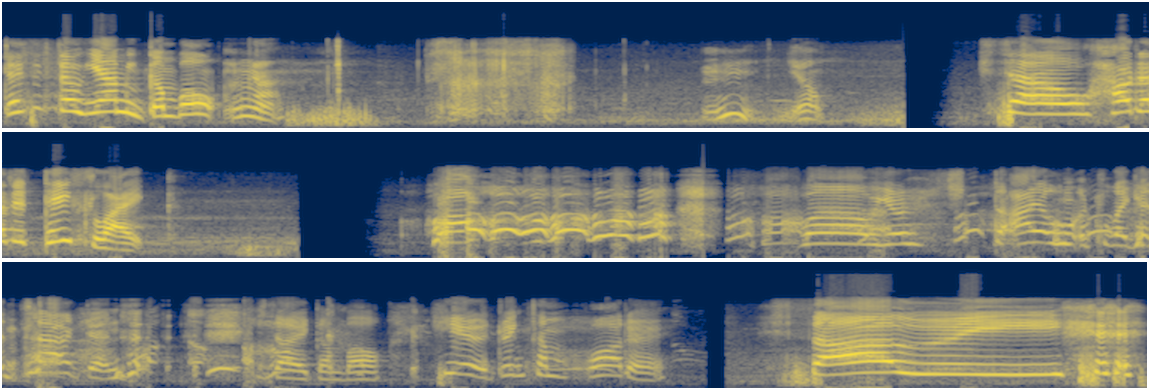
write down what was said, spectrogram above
This is so yummy, Gumball. Mmm, yum. So, how does it taste like? wow, your style looks like a dragon. Sorry, Gumball. Here, drink some water. Sorry.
